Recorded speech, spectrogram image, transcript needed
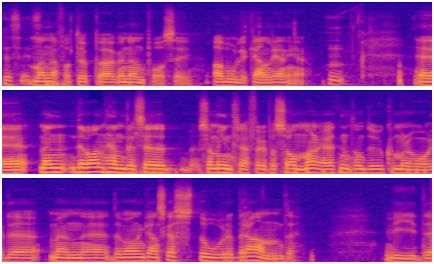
Precis. Man har fått upp ögonen på sig av olika anledningar. Mm. Eh, men det var en händelse som inträffade på sommaren. Jag vet inte om du kommer ihåg det, men eh, det var en ganska stor brand vid, eh,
